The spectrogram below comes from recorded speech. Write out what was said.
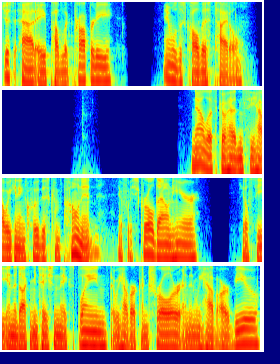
just add a public property and we'll just call this title. Now let's go ahead and see how we can include this component. If we scroll down here, you'll see in the documentation they explain that we have our controller and then we have our view.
